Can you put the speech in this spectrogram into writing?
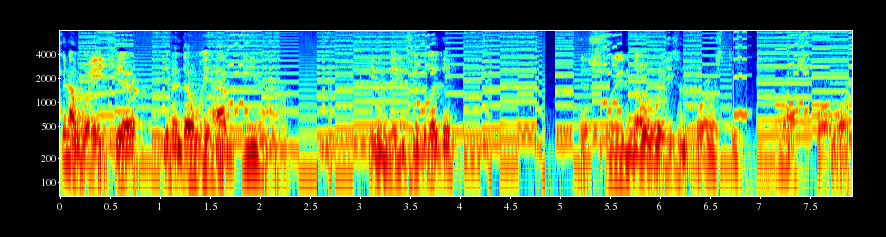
Gonna wait here, even though we have the uh, invincibility. There's really no reason for us to rush forward.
